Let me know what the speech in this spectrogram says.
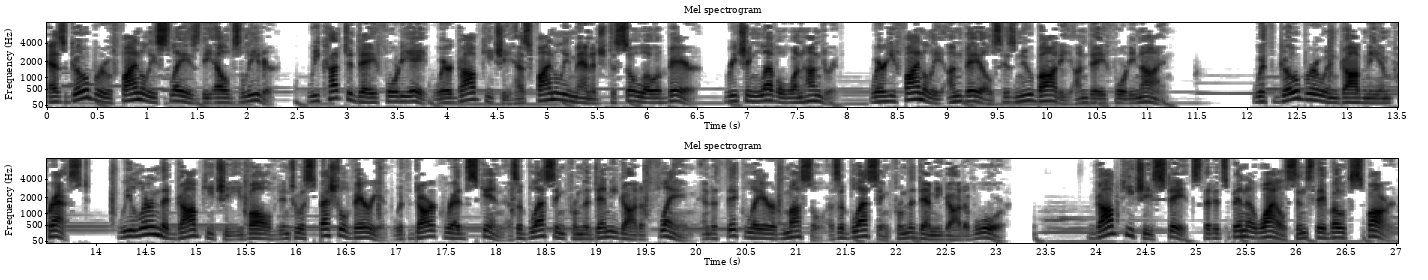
As Gobru finally slays the elves' leader, we cut to day 48 where Gobkichi has finally managed to solo a bear, reaching level 100, where he finally unveils his new body on day 49. With Gobru and Gobni impressed, we learn that Gobkichi evolved into a special variant with dark red skin as a blessing from the demigod of flame and a thick layer of muscle as a blessing from the demigod of war. Gobkichi states that it's been a while since they both sparred,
